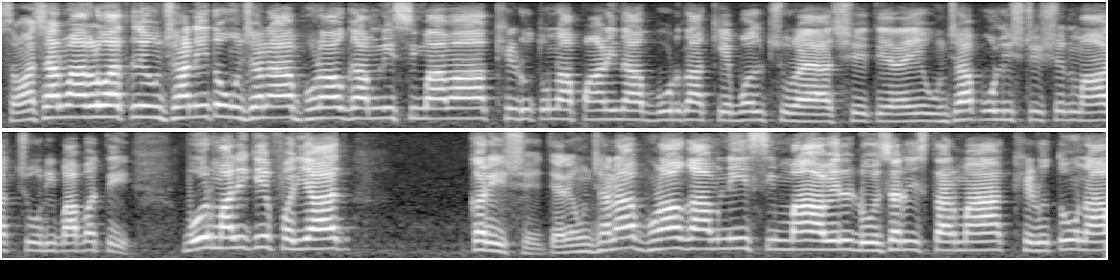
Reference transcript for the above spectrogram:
સમાચારમાં આગળ વાત કરીએ ઊંઝાની, તો ઊંઝાના ભુણાવ ગામની સીમામાં ખેડૂતોના પાણીના બોરના કેબલ ચોરાયા છે. ત્યારે ઊંઝા પોલીસ સ્ટેશનમાં ચોરી બાબતે બોર માલિકે ફરિયાદ કરી છે. ત્યારે ઊંઝાના ભુણાવ ગામની સીમમાં આવેલ ડોઝર વિસ્તારમાં ખેડૂતોના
